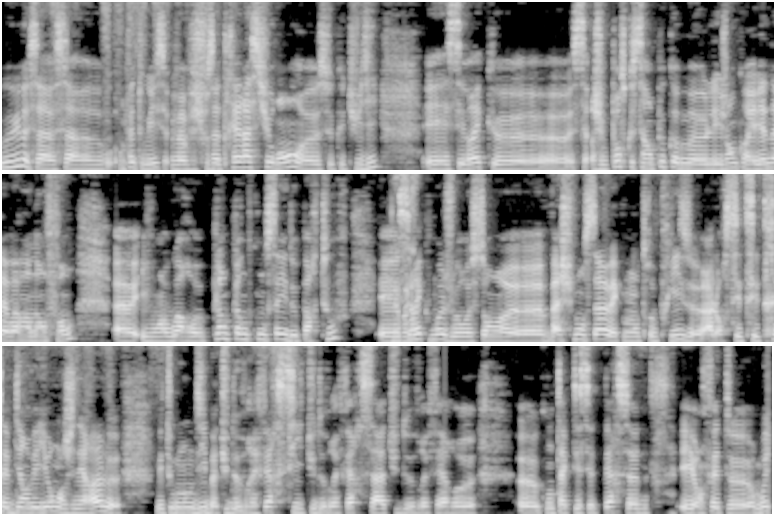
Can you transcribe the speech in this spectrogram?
Oui, mais ça, ça, en fait, oui, je trouve ça très rassurant euh, ce que tu dis. Et c'est vrai que je pense que c'est un peu comme euh, les gens quand ils viennent d'avoir un enfant, euh, ils vont avoir euh, plein plein de conseils de partout. Et ben c'est vrai que moi, je ressens vachement ça avec mon entreprise. Alors c'est c'est très bienveillant en général, mais tout le monde dit bah tu devrais faire ci, tu devrais faire ça, tu devrais faire euh, contacter cette personne. Et en fait, moi,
